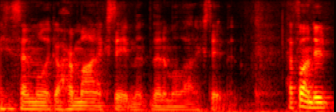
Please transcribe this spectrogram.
Makes it sound more like a harmonic statement than a melodic statement. Have fun, dude.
